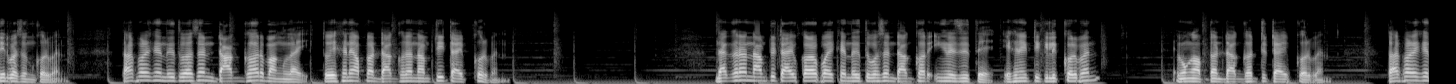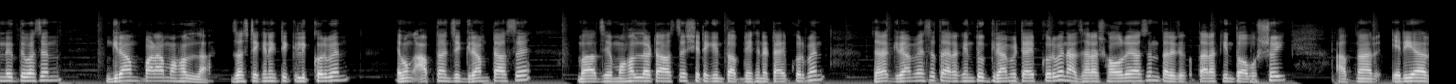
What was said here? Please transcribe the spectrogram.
নির্বাচন করবেন। তারপর এখানে দেখতে পাচ্ছেন ডাকঘর বাংলায়। তো এখানে আপনার ডাকঘরের নামটি টাইপ করবেন। ডাকঘরের নামটি টাইপ করার পর এখানে দেখতে পাচ্ছেন ডাকঘর ইংরেজিতে। এখানে একটি ক্লিক করবেন এবং আপনার ডাকঘরটি টাইপ করবেন। তারপর এখানে দেখতে পাচ্ছেন গ্রাম পাড়া মহল্লা। জাস্ট এখানে একটি ক্লিক করবেন। এবং আপনার যে গ্রামটা আছে বা যে মহল্লাটা আছে, সেটা কিন্তু আপনি এখানে টাইপ করবেন। যারা গ্রামে আছে, তারা কিন্তু গ্রামে টাইপ করবেন আর যারা শহরে আছেন, তারা কিন্তু অবশ্যই আপনার এরিয়ার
